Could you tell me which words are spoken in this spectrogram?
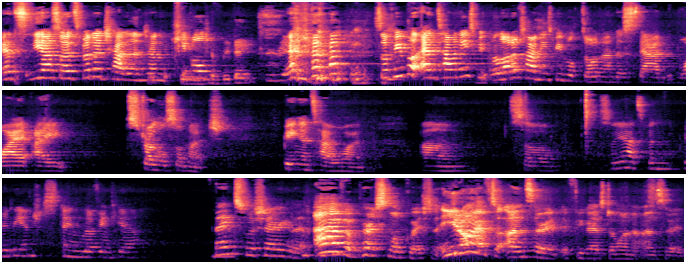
it's yeah, so it's been a challenge, and people. every day. so people and Taiwanese people, a lot of Taiwanese people don't understand why I struggle so much being in Taiwan. Um, so so yeah, it's been really interesting living here. Thanks for sharing that. I have a personal question. You don't have to answer it if you guys don't want to answer it.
